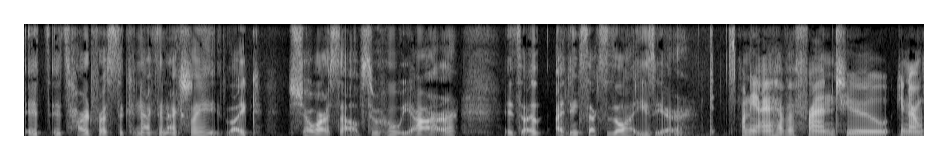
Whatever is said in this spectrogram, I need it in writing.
it's it's hard for us to connect and actually like show ourselves for who we are it's uh, I think sex is a lot easier. It's funny. I have a friend who you know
